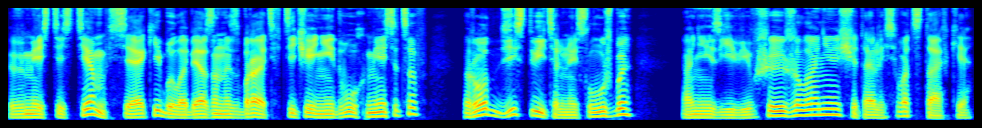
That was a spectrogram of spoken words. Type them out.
Вместе с тем, всякий был обязан избрать в течение двух месяцев род действительной службы, а не изъявившие желания считались в отставке.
